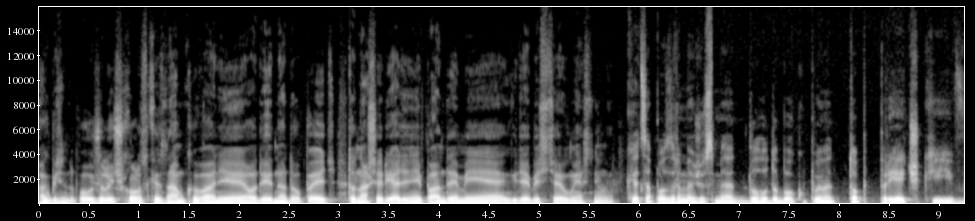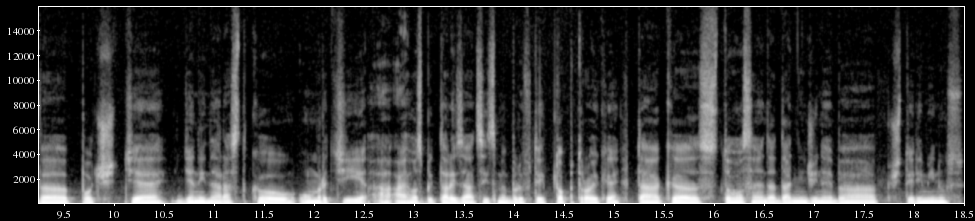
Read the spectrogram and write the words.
ak by sme to použili školské známkovanie od 1 do 5, to naše riadenie pandémie, kde by ste umiestnili? Keď sa pozrieme, že sme dlhodobo kupujeme top priečky v počte denných nárastkov úmrtí a aj hospitalizácií sme boli v tej top trojke, tak e, z toho sa nedá dať nič iné, iba 4 minus.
